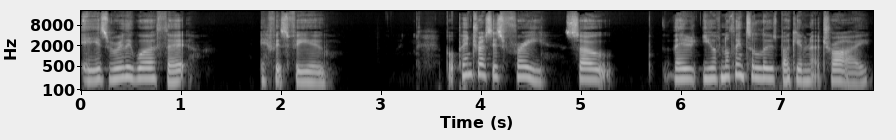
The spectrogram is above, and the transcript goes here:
it is really worth it if it's for you. But Pinterest is free, so they, you have nothing to lose by giving it a try,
